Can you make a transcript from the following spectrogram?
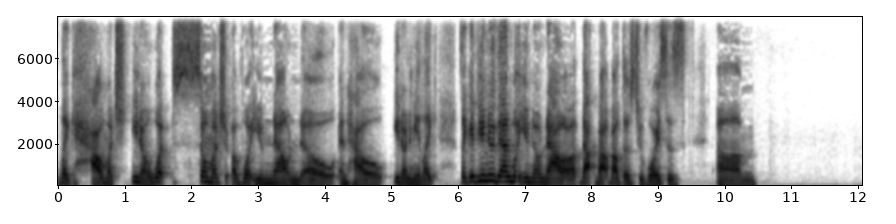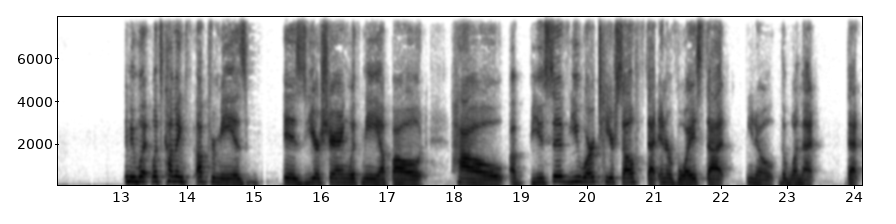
like how much you know what so much of what you now know and how you know what i mean? Like it's like if you knew then what you know now about about, about those two voices um i mean what what's coming up for me is is you're sharing with me about how abusive you were to yourself that inner voice that you know the one that that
